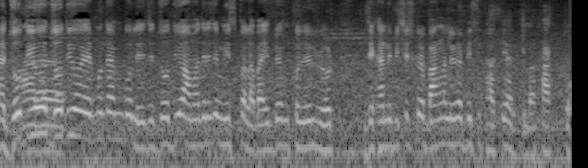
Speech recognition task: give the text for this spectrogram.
হ্যাঁ যদিও যদিও এর মধ্যে আমি বলি যে যদিও আমাদের যে মিসপালা বা ইব্রাহিম খলিল রোড যেখানে বিশেষ করে বাঙালিরা বেশি থাকে আর কি বা থাকতো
